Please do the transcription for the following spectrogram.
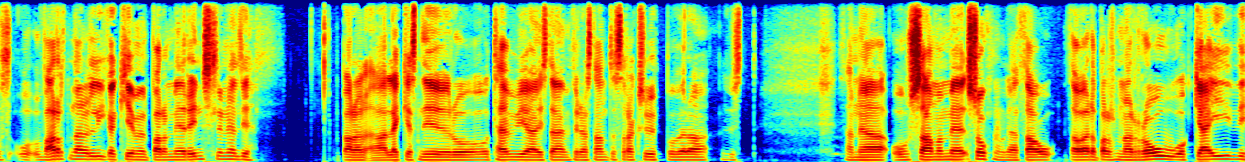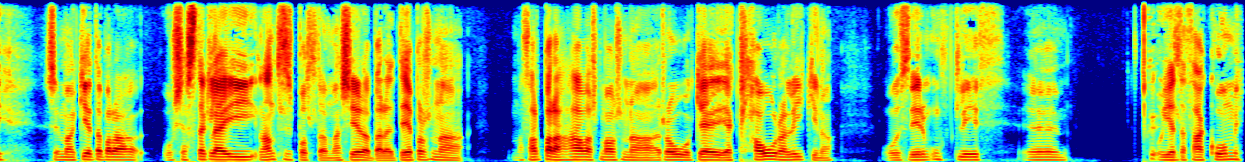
og, og varnarlega líka kemur bara með reynslun held ég. Bara að leggjast niður og, og tefja í staðin fyrir að standa strax upp og vera veist, þannig að og sama með sóknarlega þá, þá er það bara svona ró og gæði sem að geta bara og sérstaklega í landlisbolta maður sér það bara, þetta er bara svona maður þarf bara að hafa smá svona ró og gæði í að klára leikina. Og við erum unglið um, og ég held að það komi.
